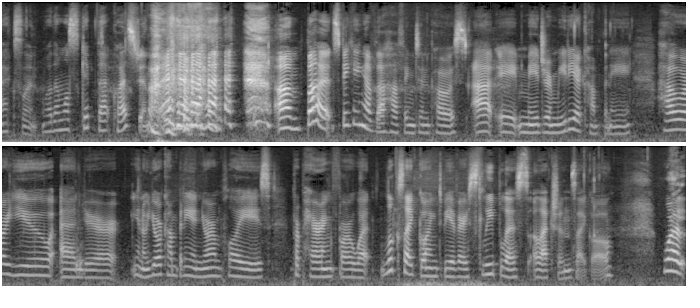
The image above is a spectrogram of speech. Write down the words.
Excellent. Well, then we'll skip that question. um, but speaking of the Huffington Post, at a major media company, how are you and your, you know, your company and your employees preparing for what looks like going to be a very sleepless election cycle? Well,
